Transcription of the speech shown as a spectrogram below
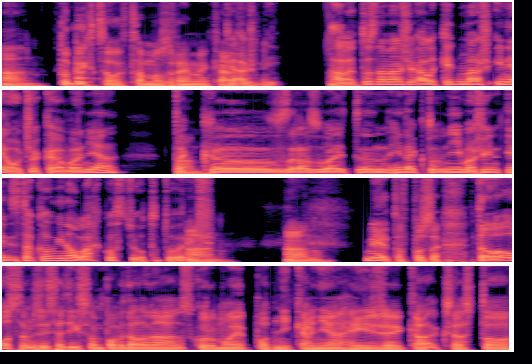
Áno, to by chcel samozrejme každý. každý. Ale to znamená, že ale keď máš iné očakávania, tak Áno. Eh, zrazu aj ten, inak to vnímaš, in, in, s takou inou ľahkosťou to tvoríš. Áno, áno. je to v podstate, to 8 z 10 som povedal na skôr moje podnikania, hej, že často,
